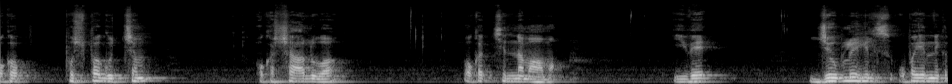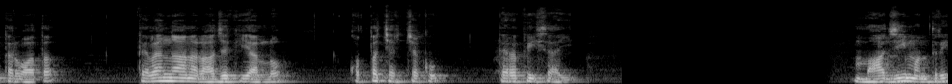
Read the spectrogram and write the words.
ఒక పుష్పగుచ్చం ఒక శాలువ ఒక చిన్న మామ. ఇవే జూబ్లీ హిల్స్ ఉప ఎన్నిక తర్వాత తెలంగాణ రాజకీయాల్లో కొత్త చర్చకు తెరతీశాయి. మాజీ మంత్రి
